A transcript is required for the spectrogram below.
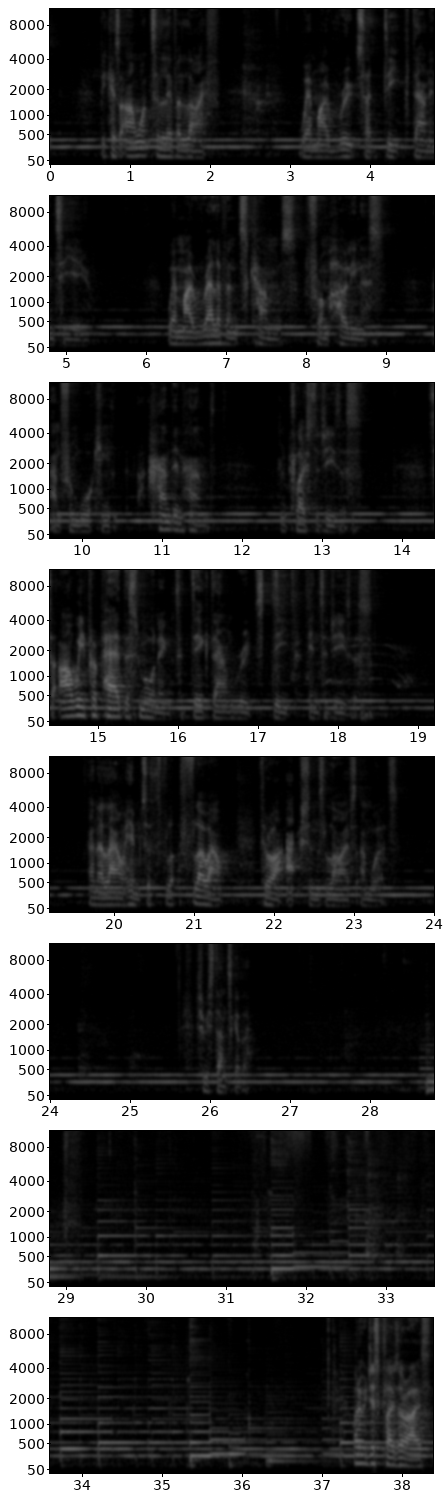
because I want to live a life where my roots are deep down into you, where my relevance comes from holiness and from walking hand in hand and close to Jesus. So, are we prepared this morning to dig down roots deep into Jesus and allow Him to flow out through our actions, lives, and words? Should we stand together? Why don't we just close our eyes?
